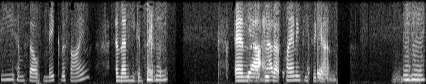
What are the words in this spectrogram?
see himself make the sign and then he can say mm-hmm. it and yeah, there's that planning piece again. Mhm.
